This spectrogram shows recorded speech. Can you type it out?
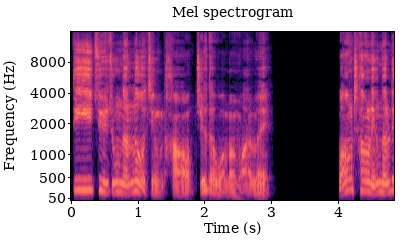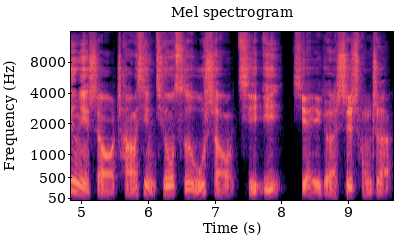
第一句中的漏井桃值得我们玩味。王昌龄的另一首《长信秋词五首》其一，写一个失宠者，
